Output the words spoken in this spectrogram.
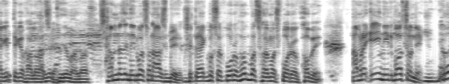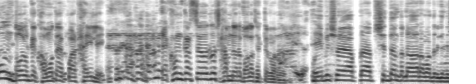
আগের থেকে ভালো আছে। থেকে ভালো আছি। সামনে যে নির্বাচন আসবে সেটা এক বছর পরে হোক বা ছয় মাস পরে হোক হবে। আমরা এই নির্বাচনে কোন দলকে ক্ষমতায় পাঠাইলে এখনকার চেয়ে সামনে আরও ভালো থাকতে পারব? এই বিষয়ে আপনার সিদ্ধান্ত নেওয়ার আমাদের কিন্তু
